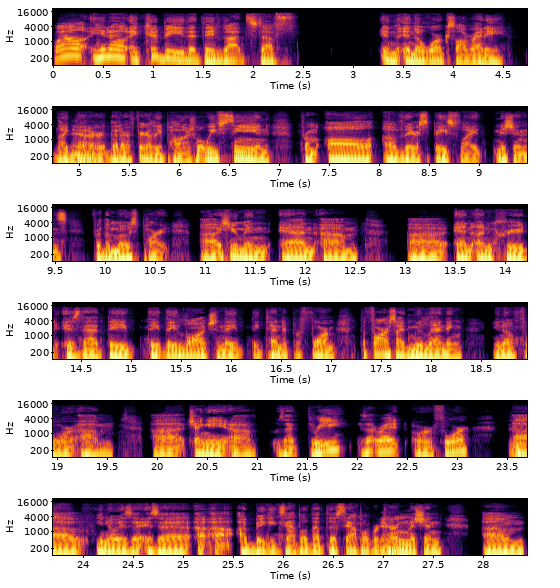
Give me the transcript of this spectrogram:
Well, you know, it could be that they've got stuff in in the works already, like that are that are fairly polished. What we've seen from all of their spaceflight missions, for the most part, uh, human and um, uh, and uncrewed, is that they they they launch and they they tend to perform the far side moon landing. You know, for um, uh, Chang'e, uh, was that three? Is that right or four? Uh, you know, is a is a, a a big example of that. The sample return mission, um,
